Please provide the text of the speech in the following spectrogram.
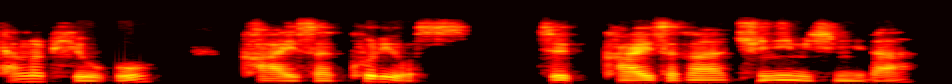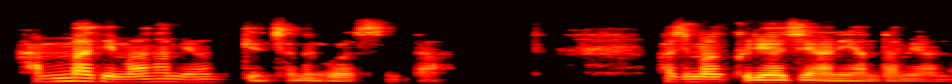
향을 피우고 가이사 쿠리오스, 즉 가이사가 주님이십니다. 한마디만 하면 괜찮은 거였습니다. 하지만 그리하지 아니한다면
